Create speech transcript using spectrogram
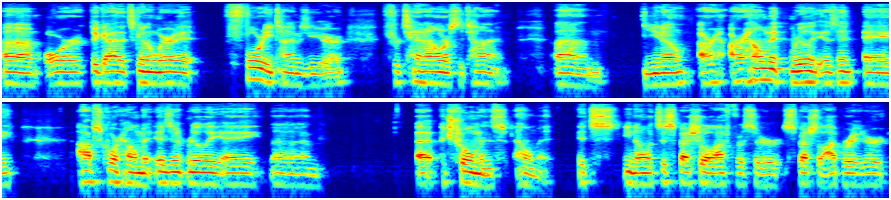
um, or the guy that's going to wear it forty times a year for ten hours a time? Um, you know, our our helmet really isn't a Ops Core helmet isn't really a um, a patrolman's helmet. It's you know it's a special officer, special operator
